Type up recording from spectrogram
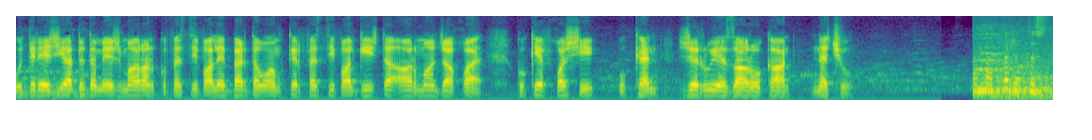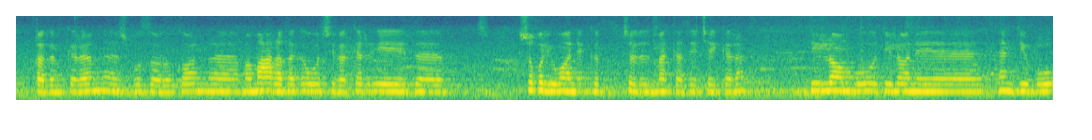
و دریجیا دو دمیجماران کو فستیوالی بردوام کر فستیوال گیشت آرمانجا خو کو کیف خوشی و کن جروی زاروکان نچو ما قررت قدم كرم جبوزورو كون ما معرض اول شي بكر ايه شغلي وانا كنت المركز شي كرم دي لون بو دي لون هندي بو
